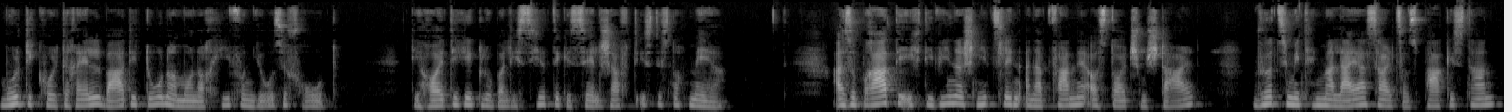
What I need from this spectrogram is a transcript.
Multikulturell war die Donaumonarchie von Josef Roth. Die heutige globalisierte Gesellschaft ist es noch mehr. Also brate ich die Wiener Schnitzel in einer Pfanne aus deutschem Stahl, würze mit Himalaya-Salz aus Pakistan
